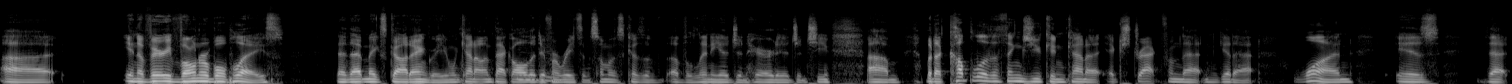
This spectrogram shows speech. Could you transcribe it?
uh, in a very vulnerable place, that that makes God angry, and we kind of unpack all the different reasons. Some of it's because of of lineage and heritage, and she. Um, but a couple of the things you can kind of extract from that and get at one is that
